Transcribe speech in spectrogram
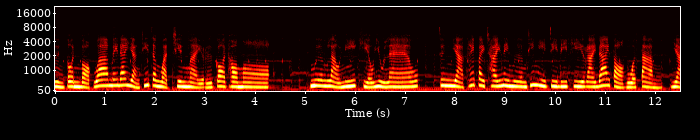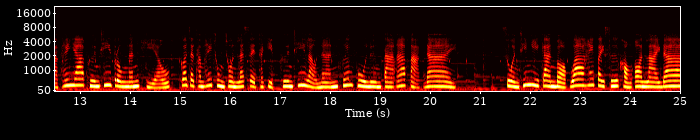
อื่นตนบอกว่าไม่ได้อย่างที่จังหวัดเชียงใหม่หรือกทม เมืองเหล่านี้เขียวอยู่แล้ว จึงอยากให้ไปใช้ในเมืองที่มี GDP รายได้ต่อหัวต่ำ อยากให้ย่าพื้นที่ตรงนั้นเขียว ก็จะทำให้ชุมชนและเศรษฐกิจพื้นที่เหล่านั้นเฟื่องฟูลืมตาอ้าปากได้ ส่วนที่มีการบอกว่าให้ไปซื้อของออนไลน์ได้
